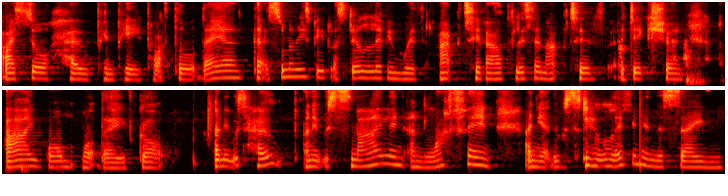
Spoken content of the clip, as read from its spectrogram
I saw hope in people. I thought they are that some of these people are still living with active alcoholism, active addiction. I want what they've got. And it was hope and it was smiling and laughing, and yet they were still living in the same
